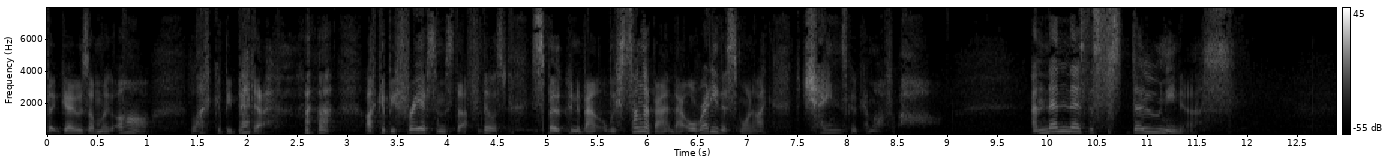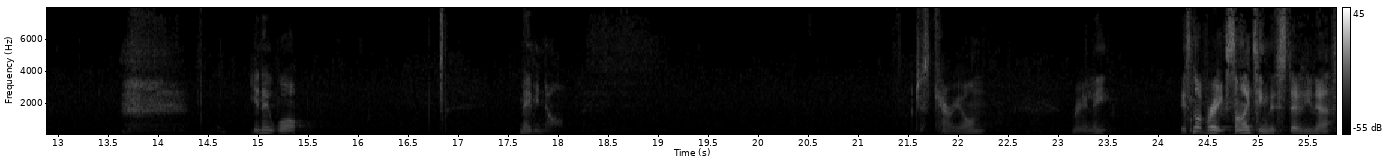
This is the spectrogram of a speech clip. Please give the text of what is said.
that goes on. Go, oh, ah, life could be better. I could be free of some stuff that was spoken about. We've sung about that already this morning. Like, the chains could come off. Oh. And then there's the stoniness. You know what? Maybe not. Just carry on, really. It's not very exciting, this stoniness.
